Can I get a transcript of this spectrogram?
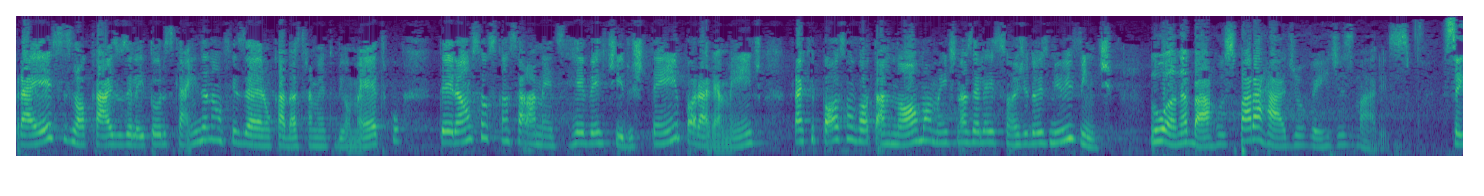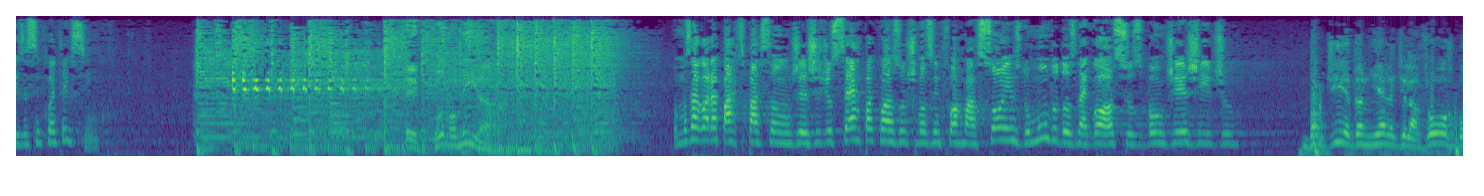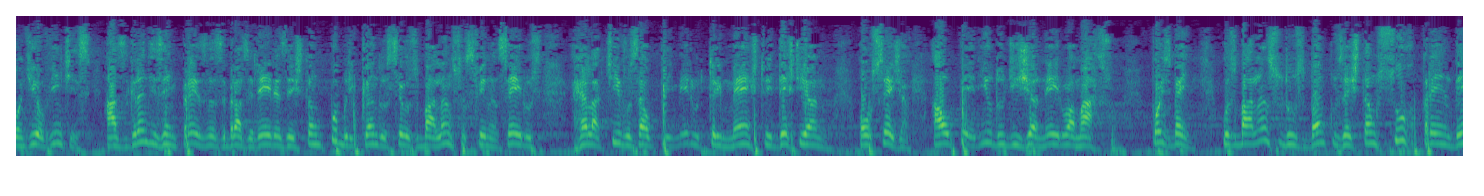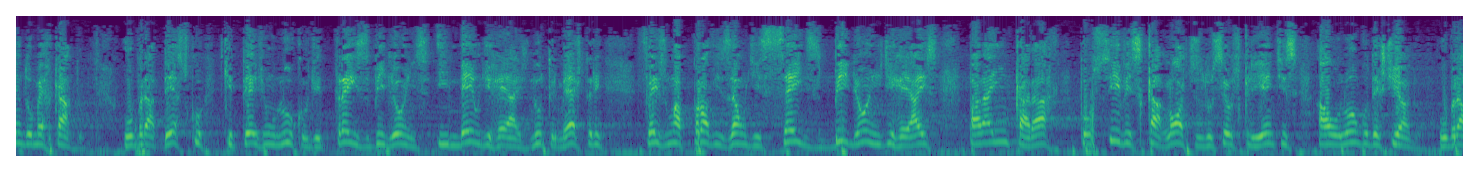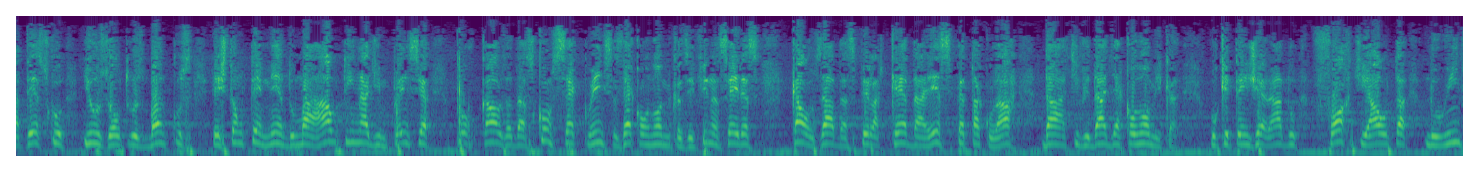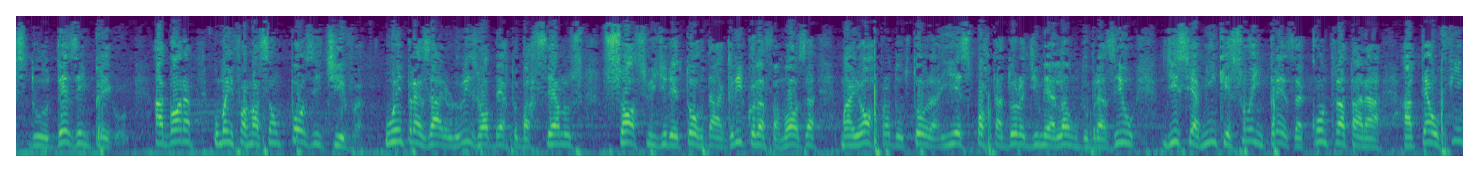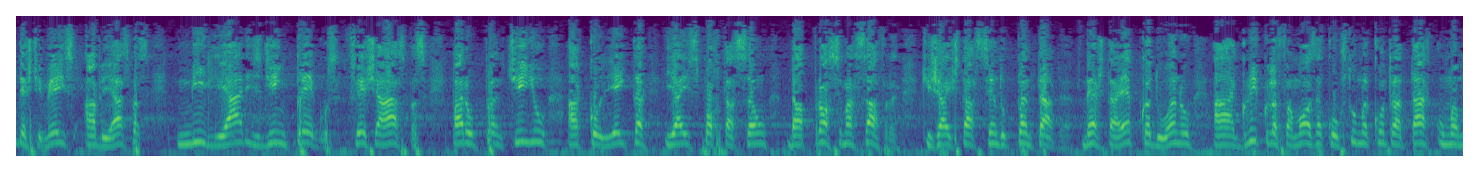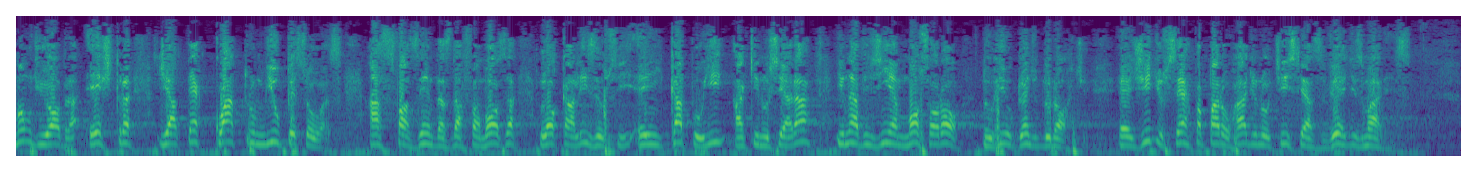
para esses locais, os eleitores que ainda não fizeram o cadastramento biométrico terão seus cancelamentos revertidos temporariamente para que possam votar normalmente nas eleições de 2020. Luana Barros para a Rádio Verdes Mares. 6h55. Economia. Vamos agora à participação de Egídio Serpa com as últimas informações do mundo dos negócios. Bom dia, Egídio. Bom dia, Daniela de Lavor. Bom dia, ouvintes. As grandes empresas brasileiras estão publicando seus balanços financeiros relativos ao primeiro trimestre deste ano, ou seja, ao período de janeiro a março. Pois bem, os balanços dos bancos estão surpreendendo o mercado. O Bradesco, que teve um lucro de 3 bilhões e meio de reais no trimestre, fez uma provisão de 6 bilhões de reais para encarar possíveis calotes dos seus clientes ao longo deste ano. O Bradesco e os outros bancos estão temendo uma alta inadimplência por causa das consequências econômicas e financeiras causadas pela queda espetacular da atividade econômica, o que tem gerado forte alta no índice do desemprego. Agora, uma informação positiva. O empresário Luiz Roberto Barcelos, sócio e diretor da Agrícola Famosa, maior produtora e exportadora de melão do Brasil, disse a mim que sua empresa contratará até o fim deste mês, abre aspas, milhares de empregos, fecha aspas, para o plantio, a colheita e a exportação da próxima safra, que já está sendo plantada. Nesta época do ano, a Agrícola Famosa costuma contratar uma mão de obra extra de até 4 mil pessoas. As fazendas da famosa localizam-se em Capuí, aqui no Ceará, e na vizinha Mossoró, no Rio Grande do Norte. Egídio Serpa para o Rádio Notícias Verdes Mares.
